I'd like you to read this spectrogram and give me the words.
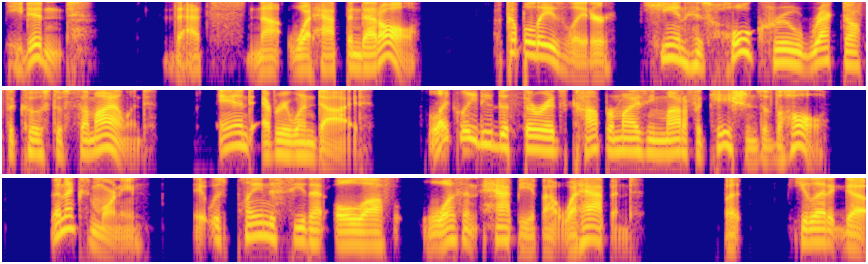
he didn't. That's not what happened at all. A couple days later, he and his whole crew wrecked off the coast of some island, and everyone died, likely due to Thurid's compromising modifications of the hull. The next morning, it was plain to see that Olaf wasn't happy about what happened, but he let it go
